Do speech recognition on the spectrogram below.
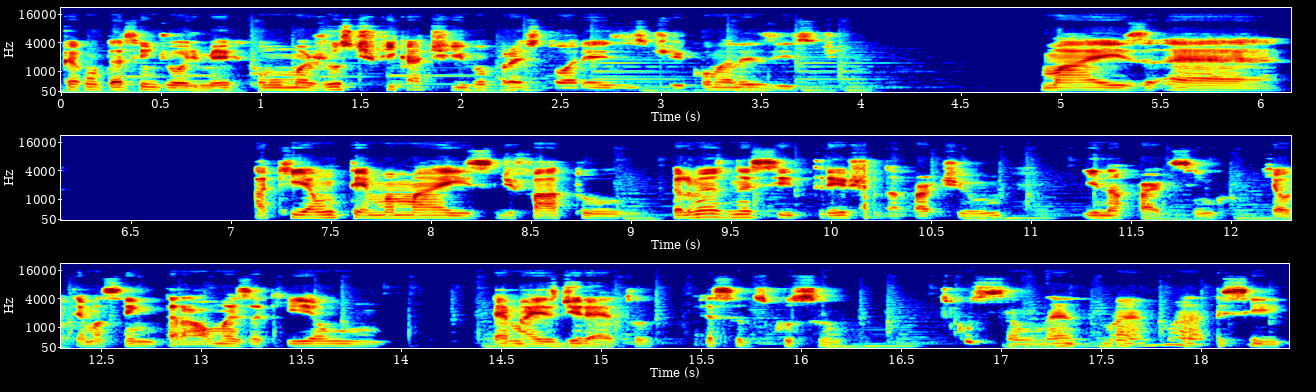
que acontece em Jojo, meio que como uma justificativa para a história existir como ela existe. Mas é, aqui é um tema mais, de fato, pelo menos nesse trecho da parte 1 e na parte 5, que é o tema central, mas aqui é um é mais direto essa discussão. Discussão, né? Uma- uma- esse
